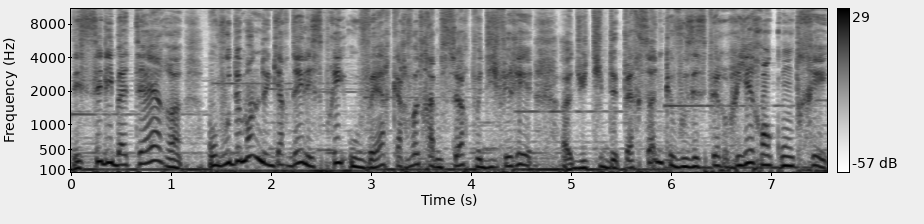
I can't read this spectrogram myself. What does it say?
des célibataires, on vous demande de garder l'esprit ouvert car votre âme sœur peut différer euh, du type de personne que vous espériez rencontrer.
